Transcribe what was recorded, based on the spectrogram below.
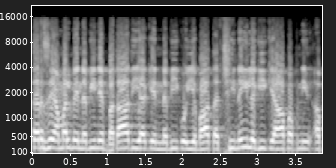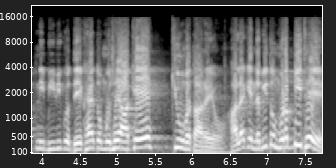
तर्ज अमल में नबी ने बता दिया कि नबी को यह बात अच्छी नहीं लगी कि आप अपनी अपनी बीवी को देखा है तो मुझे आके क्यों बता रहे हो? हालाँकि नबी तो मुरब्बी थे।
